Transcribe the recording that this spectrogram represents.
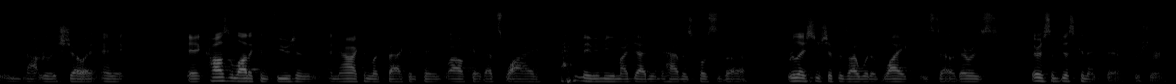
and not really show it, and it it caused a lot of confusion. And now I can look back and think, wow, okay, that's why maybe me and my dad didn't have as close of a relationship as I would have liked. And so there was there was some disconnect there for sure.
